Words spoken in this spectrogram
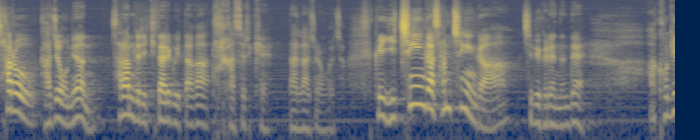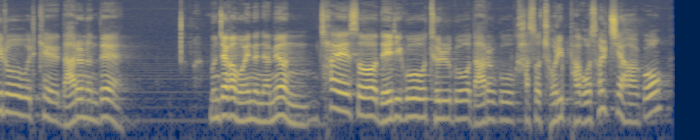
차로 가져오면 사람들이 기다리고 있다가 다 가서 이렇게 날라주는 거죠. 그 2층인가 3층인가 집이 그랬는데 아, 거기로 이렇게 나르는데 문제가 뭐였느냐면 차에서 내리고 들고 나르고 가서 조립하고 설치하고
